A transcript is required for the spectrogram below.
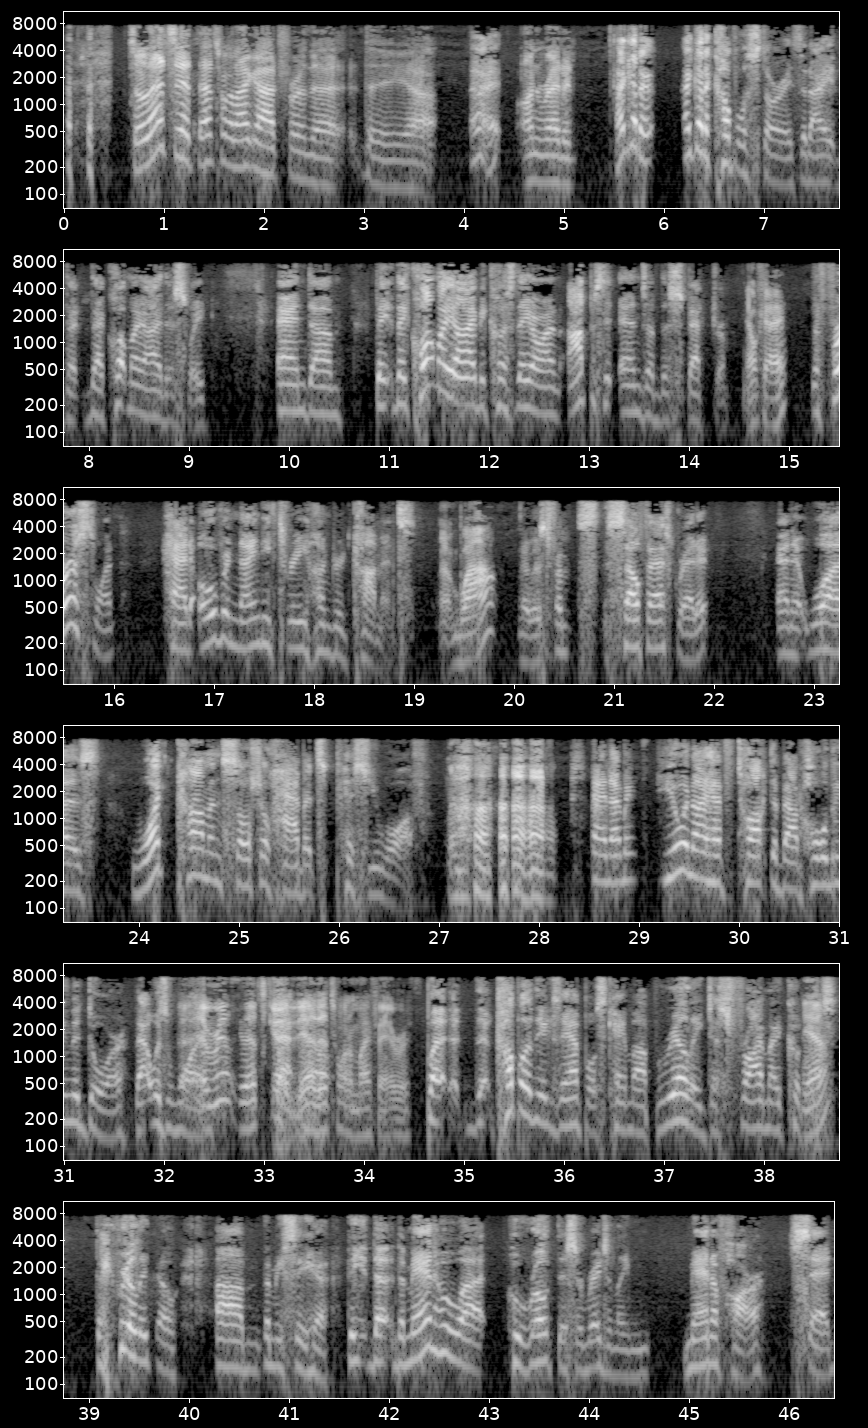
So that's it. That's what I got for the the uh, All right. unreddited. I got a I got a couple of stories that I that, that caught my eye this week, and um, they they caught my eye because they are on opposite ends of the spectrum. Okay. The first one had over 9,300 comments. Uh, wow. It was from Self Ask Reddit, and it was what common social habits piss you off. And I mean, you and I have talked about holding the door. That was one. Uh, really, that's good. Yeah, that's one of my favorites. But the, a couple of the examples came up really just fry my cookies. Yeah? They really do. Um, let me see here. The the the man who uh, who wrote this originally, Man of Horror, said,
